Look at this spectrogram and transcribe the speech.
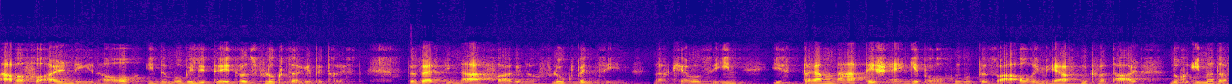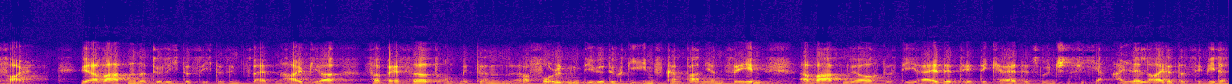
aber vor allen Dingen auch in der Mobilität, was Flugzeuge betrifft. Das heißt, die Nachfrage nach Flugbenzin, nach Kerosin ist dramatisch eingebrochen und das war auch im ersten Quartal noch immer der Fall. Wir erwarten natürlich, dass sich das im zweiten Halbjahr verbessert und mit den Erfolgen, die wir durch die Impfkampagnen sehen, erwarten wir auch, dass die Reisetätigkeit, es wünschen sich ja alle Leute, dass sie wieder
